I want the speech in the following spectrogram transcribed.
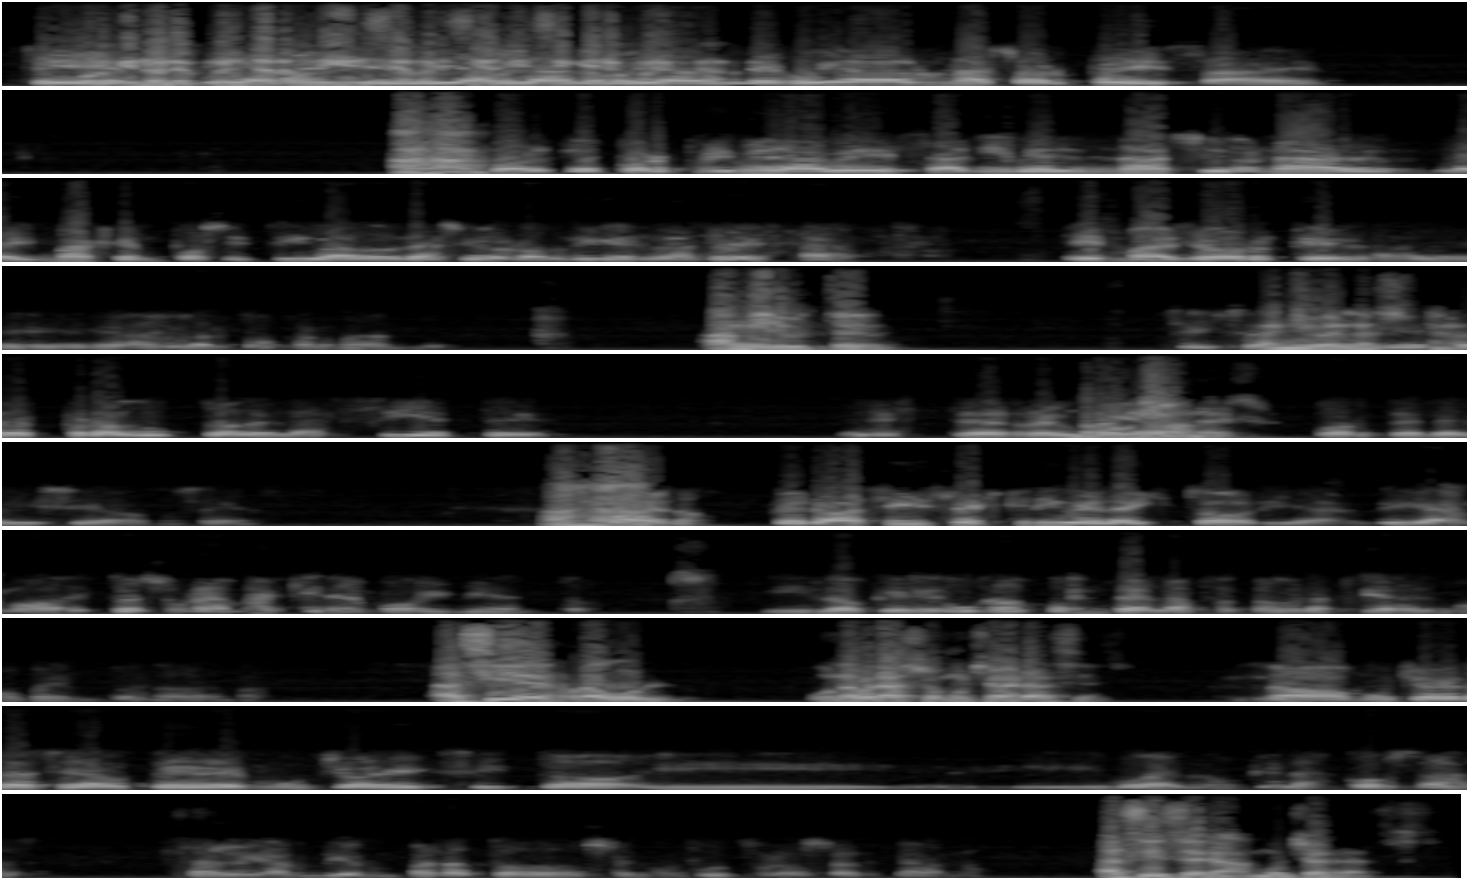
Sí, ¿Por qué no le cuenta a la audiencia a ver si alguien se quiere Les voy a dar una sorpresa, ¿eh? Porque por primera vez a nivel nacional la imagen positiva de Horacio Rodríguez Larreta es mayor que la de Alberto Fernández. Ah, mire usted. Sí, a nivel nacional. Y eso es producto de las siete este, reuniones, por televisión. Sí. Bueno, pero así se escribe la historia. Digamos, esto es una máquina en movimiento. Y lo que uno cuenta es la fotografía del momento, nada más. Así es, Raúl. Un abrazo, muchas gracias. No, muchas gracias a ustedes, mucho éxito y, y bueno, que las cosas salgan bien para todos en un futuro cercano. Así será, muchas gracias.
